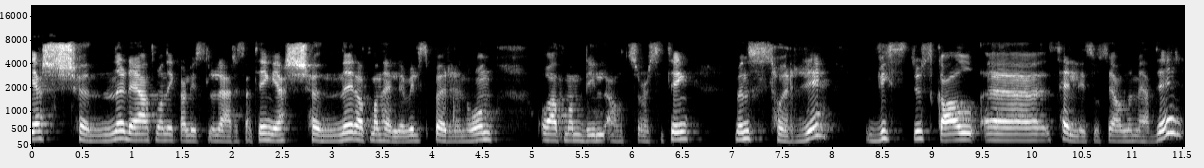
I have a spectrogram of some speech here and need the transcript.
Jeg skjønner det at man ikke har lyst til å lære seg ting. Jeg skjønner at man heller vil spørre noen, og at man vil outsource ting. Men sorry, hvis du skal uh, selge i sosiale medier,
